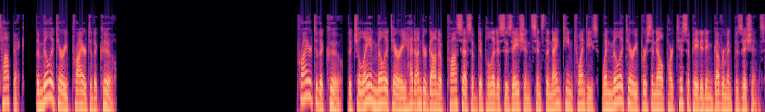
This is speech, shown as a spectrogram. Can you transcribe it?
The military prior to the coup Prior to the coup, the Chilean military had undergone a process of depoliticization since the 1920s, when military personnel participated in government positions.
